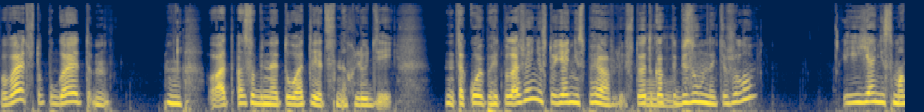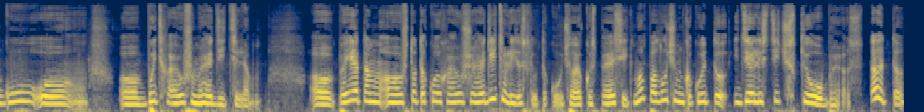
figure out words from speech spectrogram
Бывает, что пугает особенно это у ответственных людей, такое предположение, что я не справлюсь, что это угу. как-то безумно тяжело, и я не смогу быть хорошим родителем. При этом, что такое хороший родитель, если у такого человека спросить, мы получим какой-то идеалистический образ. Да, это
